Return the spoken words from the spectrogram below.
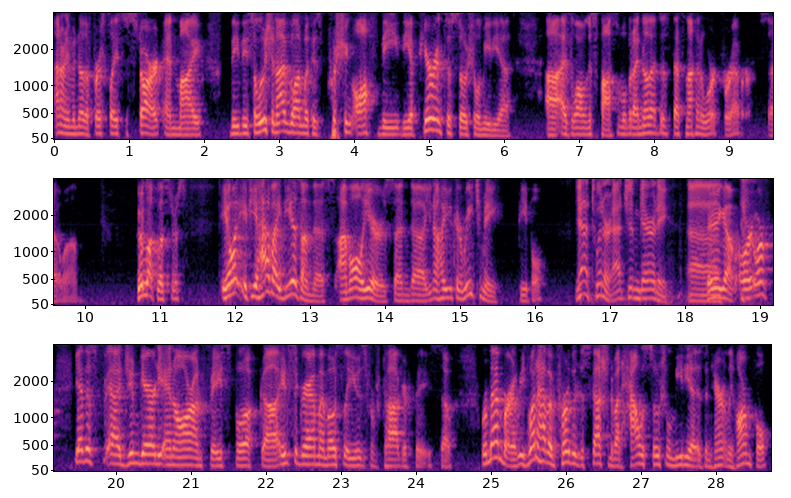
I don't even know the first place to start. And my the, the solution I've gone with is pushing off the the appearance of social media uh, as long as possible. But I know that does, that's not going to work forever. So um, good luck, listeners. You know what? If you have ideas on this, I'm all ears. And uh, you know how you can reach me, people. Yeah, Twitter at Jim Geraghty. Uh, there you go. Or, or yeah, this uh, Jim Geraghty NR on Facebook, uh, Instagram. I mostly use for photography. So remember, if you want to have a further discussion about how social media is inherently harmful,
